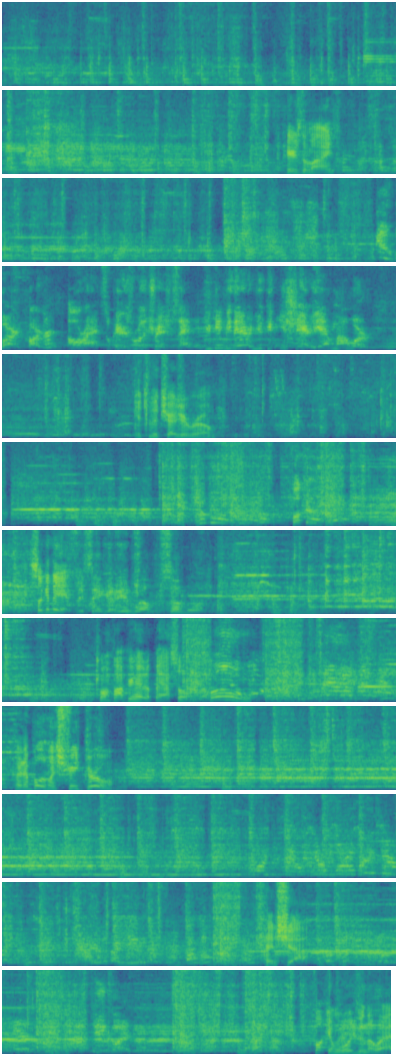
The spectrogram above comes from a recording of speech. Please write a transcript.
Here's the mine. Good work, partner. Right, so here's where the treasure's at. You get me there and you get your share. You have my word. Get to the treasure room. Come on now! Fucker. Let's look at this. This ain't gonna end well for someone. Come on, pop your head up, asshole. Boom! Man, that bullet went straight through him. Headshot. Fucking wood's in the way.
